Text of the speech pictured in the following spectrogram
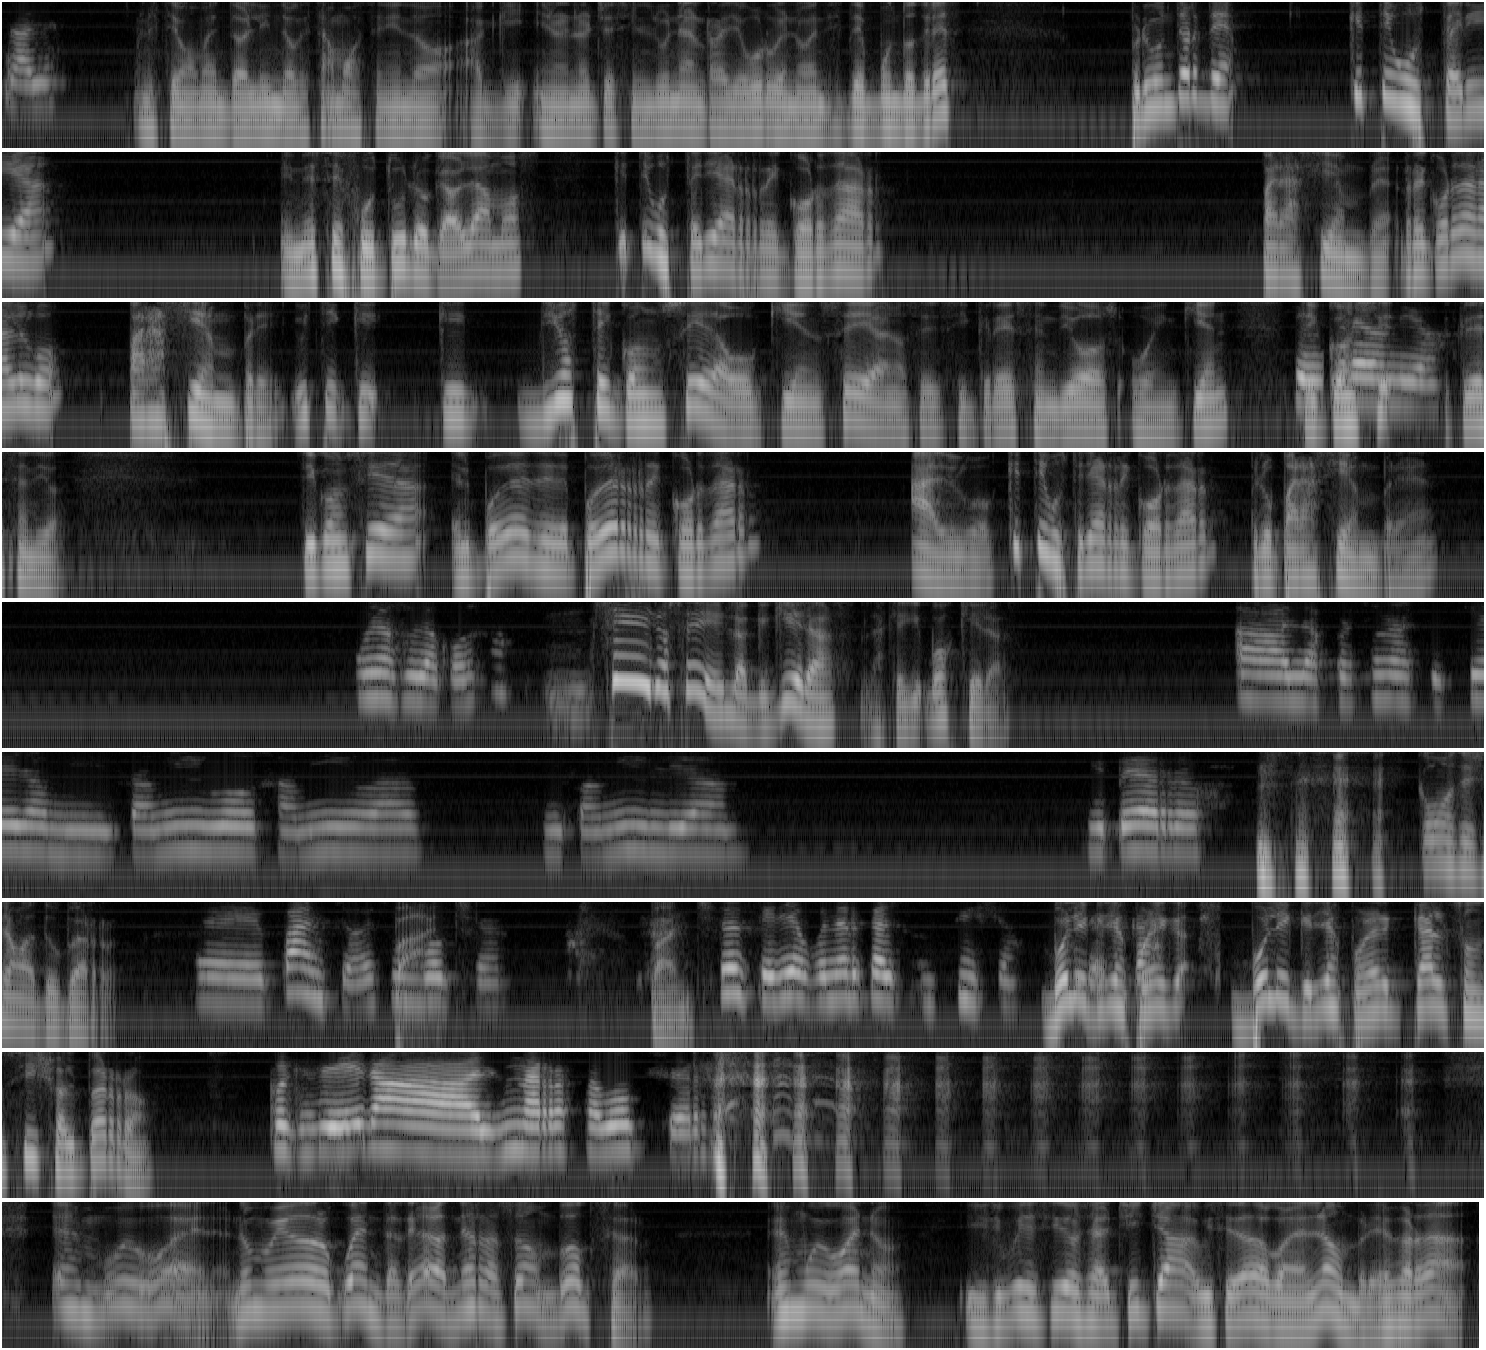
Dale. En este momento lindo que estamos teniendo aquí en Una Noche Sin Luna en Radio Urbe 97.3. Preguntarte, ¿qué te gustaría, en ese futuro que hablamos, qué te gustaría recordar para siempre? Recordar algo para siempre. ¿Viste? Que, que Dios te conceda, o quien sea, no sé si crees en Dios o en quién, Sí, te creo en conce- Dios. crees en Dios. Te conceda el poder de poder recordar algo. ¿Qué te gustaría recordar, pero para siempre? eh? Una sola cosa. Sí, no sé, la que quieras, las que vos quieras. A las personas que quiero, mis amigos, amigas, mi familia, mi perro. ¿Cómo se llama tu perro? Eh, Pancho, es un boxer. Pancho. Yo quería poner calzoncillo. ¿Vos le, querías poner, ¿Vos le querías poner calzoncillo al perro? Porque era una raza boxer. Es muy bueno. No me había dado cuenta. Claro, tenés razón, boxer. Es muy bueno. Y si hubiese sido salchicha, hubiese dado con el nombre, es verdad.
